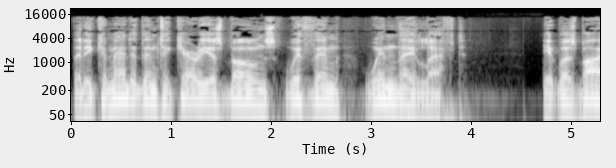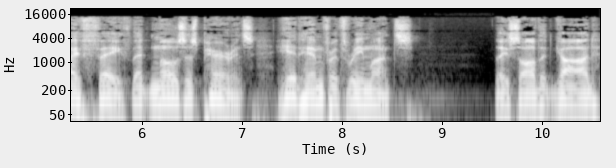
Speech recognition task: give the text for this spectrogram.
that he commanded them to carry his bones with them when they left. It was by faith that Moses' parents hid him for three months. They saw that God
